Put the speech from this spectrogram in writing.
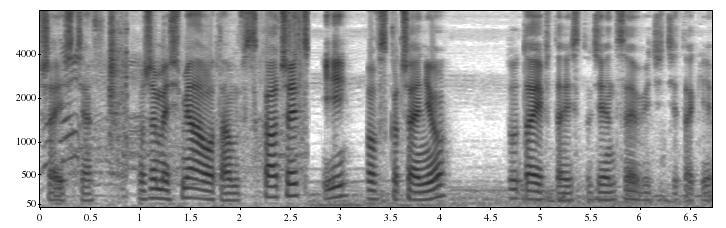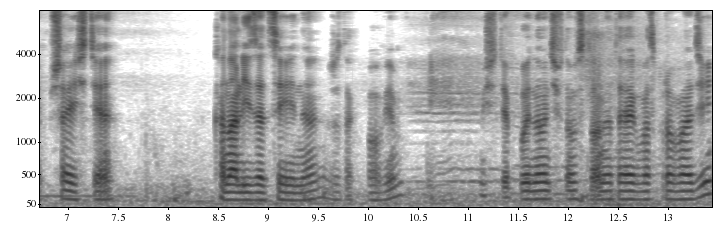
przejścia. Możemy śmiało tam wskoczyć i po wskoczeniu tutaj w tej studzience widzicie takie przejście kanalizacyjne, że tak powiem. Musicie płynąć w tą stronę, tak jak was prowadzi.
